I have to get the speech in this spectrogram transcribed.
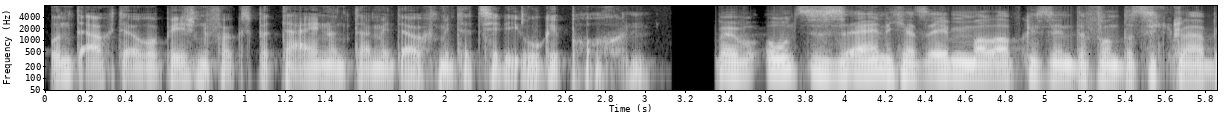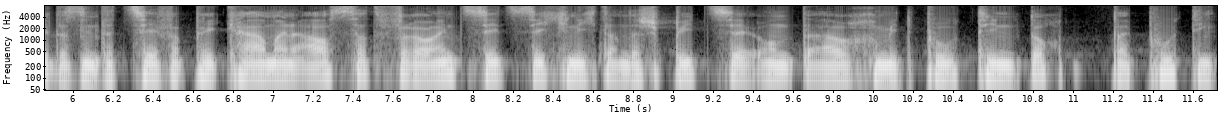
und auch der Europäischen Volksparteien und damit auch mit der CDU gebrochen. Bei uns ist es ähnlich, also eben mal abgesehen davon, dass ich glaube, dass in der CVP kaum ein Assad-Freund sitzt, sicher nicht an der Spitze und auch mit Putin, doch bei Putin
